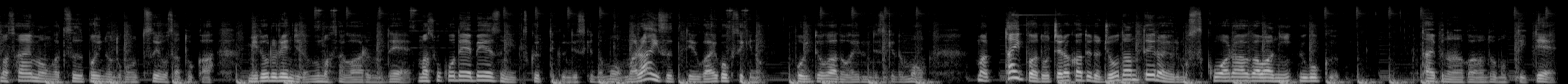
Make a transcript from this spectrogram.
まあサイモンが2ポイントのところの強さとか、ミドルレンジのうまさがあるので、まあそこでベースに作っていくんですけども、まあライズっていう外国籍のポイントガードがいるんですけども、まあタイプはどちらかというとジョーダン・テイラーよりもスコアラー側に動くタイプなのかなと思っていて、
